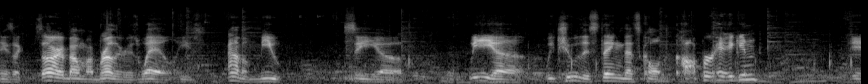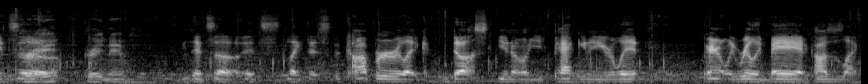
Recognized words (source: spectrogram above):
he's like, "Sorry about my brother as well. He's kind of a mute. See, uh, we uh we chew this thing that's called Copperhagen. It's uh, Great. Great name. it's uh it's like this copper like dust you know you pack it in your lip apparently really bad it causes like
